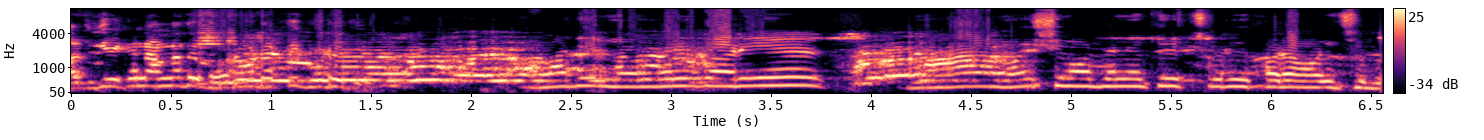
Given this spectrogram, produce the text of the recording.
আজকে এখানে আপনাদের ঘটনাটা কি ঘটেছে? আমাদের মঙ্গলবারে মা মহিষমর্দনীকে চুরি করা হয়েছিল।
